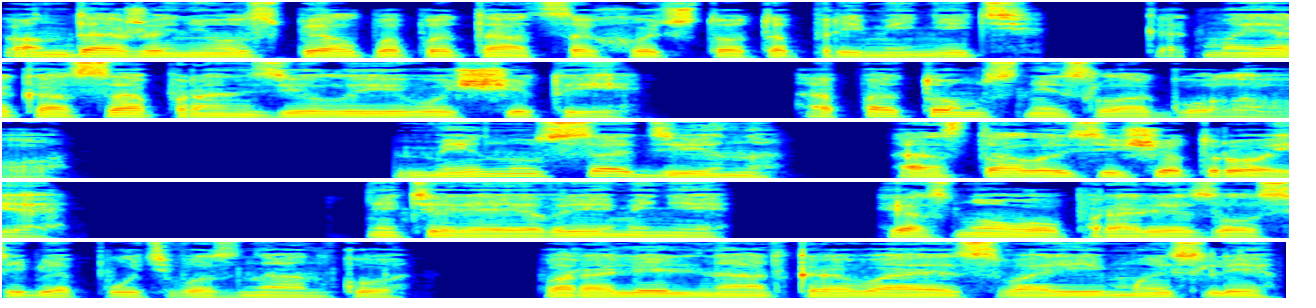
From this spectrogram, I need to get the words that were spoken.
Он даже не успел попытаться хоть что-то применить, как моя коса пронзила его щиты, а потом снесла голову. Минус один, осталось еще трое. Не теряя времени, я снова прорезал себе путь в изнанку, параллельно открывая свои мысли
